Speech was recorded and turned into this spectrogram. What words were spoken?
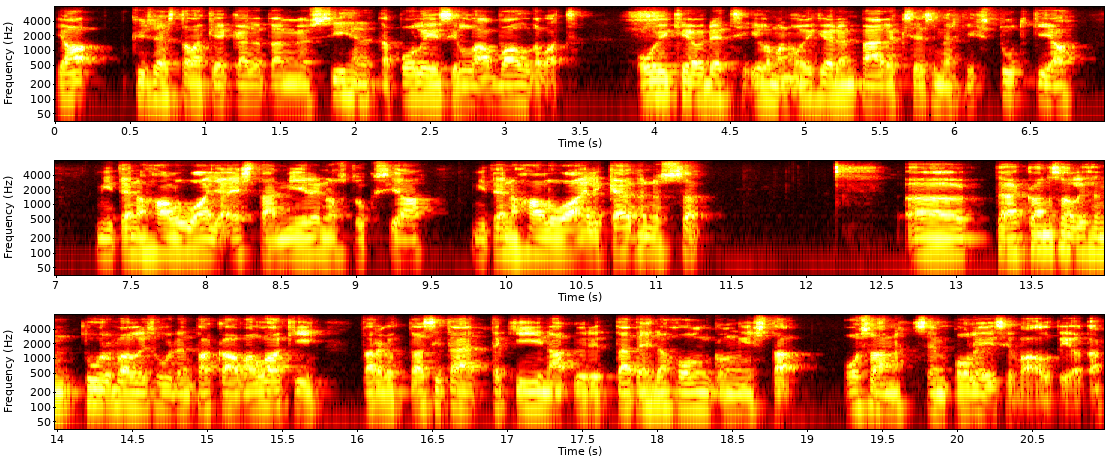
Ja kyseistä lakia käytetään myös siihen, että poliisilla on valtavat oikeudet ilman oikeudenpäätöksiä esimerkiksi tutkia, miten haluaa ja estää mielenostuksia, miten haluaa. Eli käytännössä tämä kansallisen turvallisuuden takaava laki tarkoittaa sitä, että Kiina yrittää tehdä Hongkongista osan sen poliisivaltiota.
